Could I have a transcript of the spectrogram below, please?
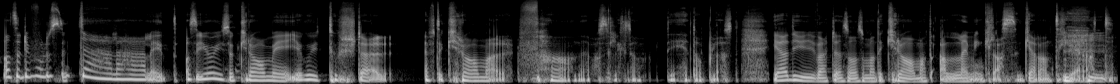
Alltså det vore så jävla härligt. Alltså jag är ju så kramig. Jag går ju törstar efter kramar. Fan, det, måste liksom, det är helt hopplöst. Jag hade ju varit en sån som hade kramat alla i min klass, garanterat. Mm.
